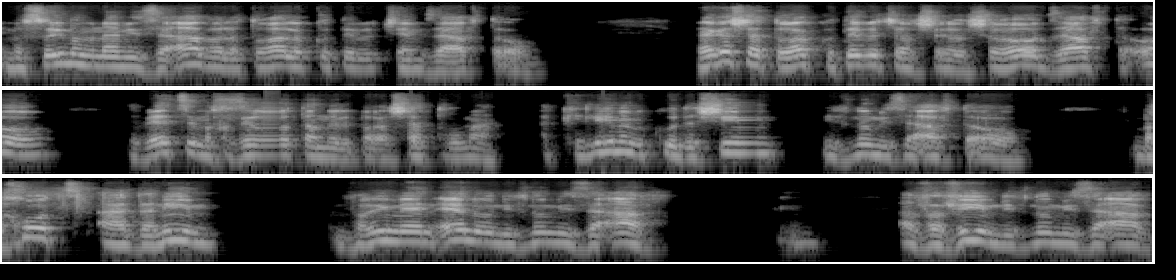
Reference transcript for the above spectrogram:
הם עשויים אמנם מזהב, אבל התורה לא כותבת שהם זהב טהור. ברגע שהתורה כותבת שרשראות זהב טהור, זה בעצם מחזיר אותנו לפרשת תרומה. הכלים המקודשים נבנו מזהב טהור. בחוץ, האדנים, דברים מעין אלו נבנו מזהב. עבבים נבנו מזהב,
